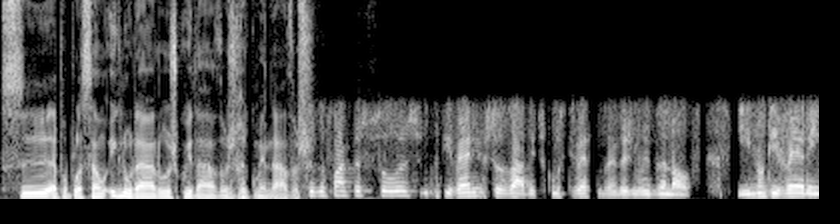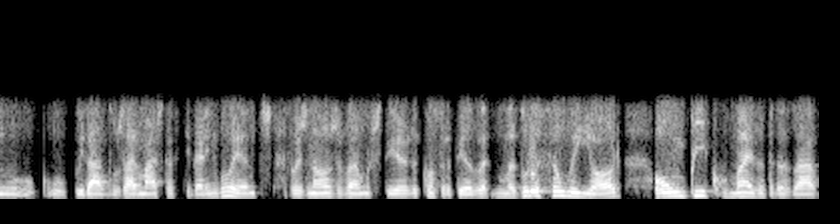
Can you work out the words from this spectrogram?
se a população ignorar os cuidados recomendados. Se de facto as pessoas mantiverem os seus hábitos como se estivéssemos em 2019 e não tiverem o, o cuidado de usar máscara se estiverem doentes, depois nós vamos ter com certeza uma duração maior ou um pico mais atrasado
